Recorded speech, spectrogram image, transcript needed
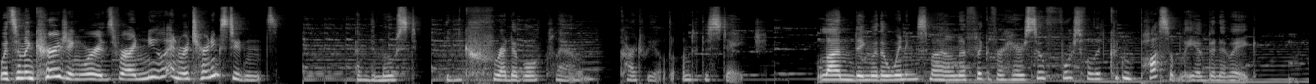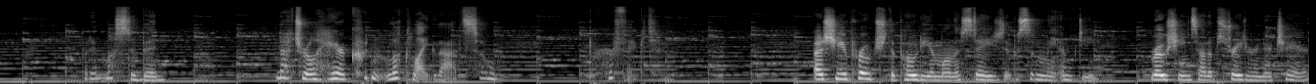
with some encouraging words for our new and returning students. And the most incredible clown cartwheeled onto the stage, landing with a winning smile and a flick of her hair so forceful it couldn't possibly have been a wig. But it must have been. Natural hair couldn't look like that, so perfect. As she approached the podium on the stage that was suddenly empty, Roisin sat up straighter in her chair.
